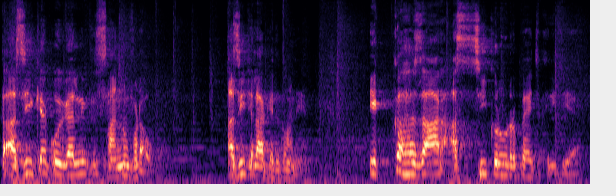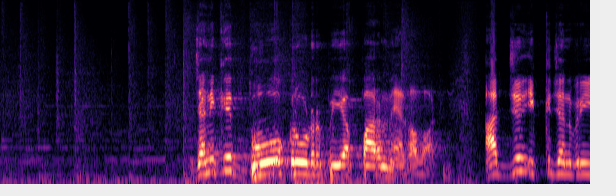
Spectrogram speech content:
ਤਾਂ ਅਸੀਂ ਕਿਹਾ, ਕੋਈ ਗੱਲ ਨਹੀਂ, ਤੁਸੀਂ ਸਾਨੂੰ ਫੜਾਓ। ਅਸੀਂ ਚਲਾ ਕੇ ਦਿਖਾਉਂਦੇ ਹਾਂ। 1080 ਕਰੋੜ ਰੁਪਏ 'ਚ ਖਰੀਦਿਆ ਯਾਨੀ ਕਿ 2 ਕਰੋੜ ਰੁਪਇਆ ਪਰ ਮੈਗਾਵਾਟ। ਅੱਜ 1 ਜਨਵਰੀ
